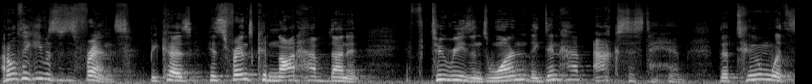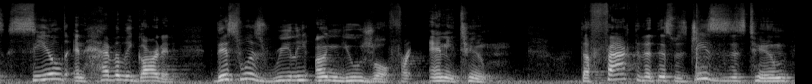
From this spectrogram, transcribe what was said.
I don't think he was his friends because his friends could not have done it two reasons. One, they didn't have access to him. The tomb was sealed and heavily guarded. This was really unusual for any tomb. The fact that this was Jesus' tomb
